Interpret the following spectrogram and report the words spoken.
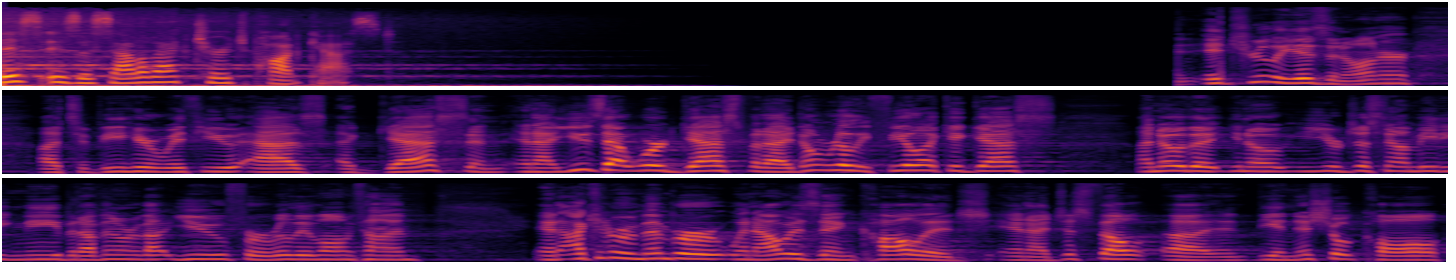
This is a Saddleback Church podcast. It truly is an honor uh, to be here with you as a guest. And, and I use that word guest, but I don't really feel like a guest. I know that, you know, you're just now meeting me, but I've known about you for a really long time. And I can remember when I was in college and I just felt uh, the initial call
